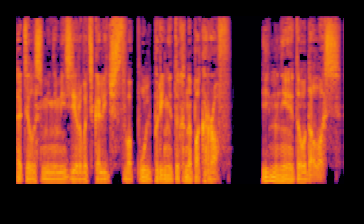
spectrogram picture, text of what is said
Хотелось минимизировать количество пуль, принятых на покров. И мне это удалось.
